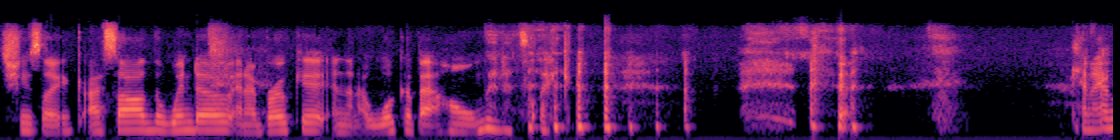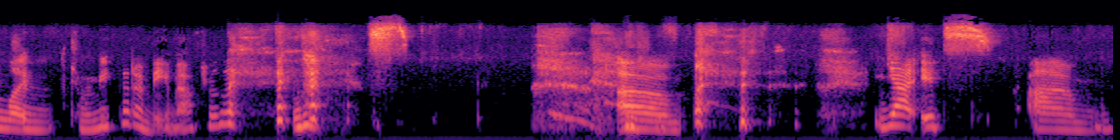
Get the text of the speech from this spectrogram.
She's like, I saw the window and I broke it, and then I woke up at home, and it's like, Can I like- can, can we make that a meme after this? um, yeah, it's um,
